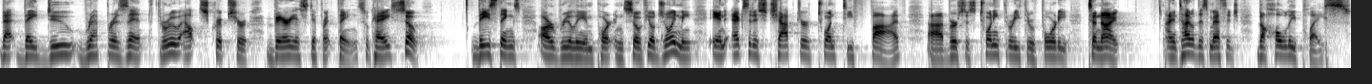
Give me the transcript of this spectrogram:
that they do represent throughout Scripture various different things, okay? So, these things are really important. So, if you'll join me in Exodus chapter 25, uh, verses 23 through 40 tonight, I entitled this message, The Holy Place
